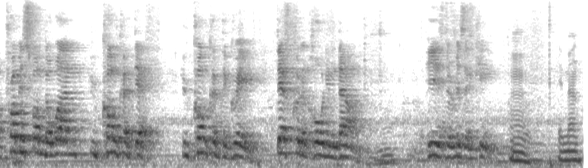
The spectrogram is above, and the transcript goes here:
A promise from the one who conquered death, who conquered the grave. Death couldn't hold him down. He is the risen King. Mm. Amen.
